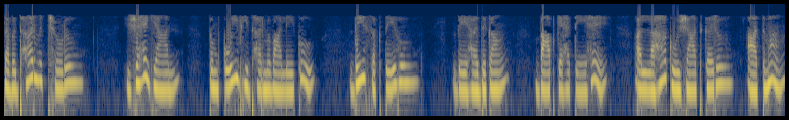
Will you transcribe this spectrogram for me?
सब धर्म छोड़ो। यह ज्ञान तुम कोई भी धर्म वाले को दे सकते हो। बेहद का बाप कहते हैं, अल्लाह को याद करो। आत्मा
